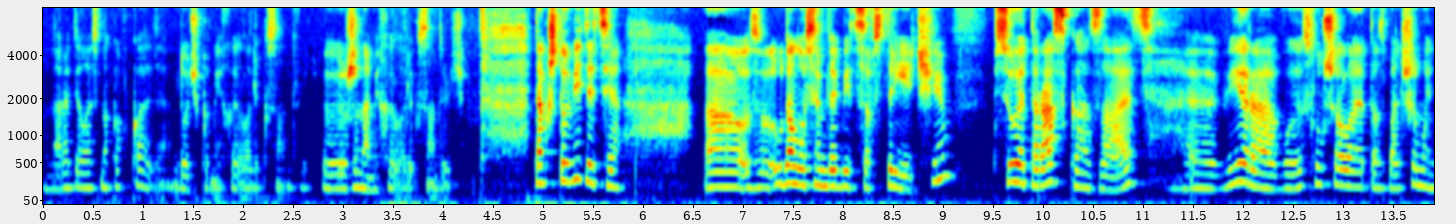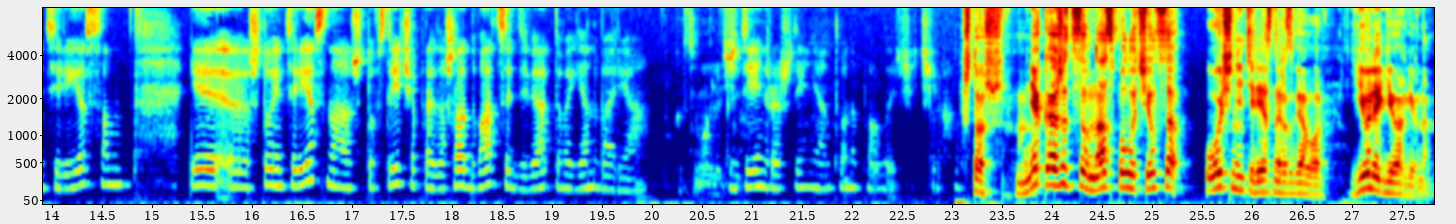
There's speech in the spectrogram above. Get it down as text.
Она родилась на Кавказе, дочка Михаила Александровича, э, жена Михаила Александровича. Так что, видите, э, удалось им добиться встречи, все это рассказать. Э, Вера выслушала это с большим интересом. И э, что интересно, что встреча произошла 29 января. В день рождения Антона Павловича Чехова. Что ж, мне кажется, у нас получился очень интересный разговор. Юлия Георгиевна,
